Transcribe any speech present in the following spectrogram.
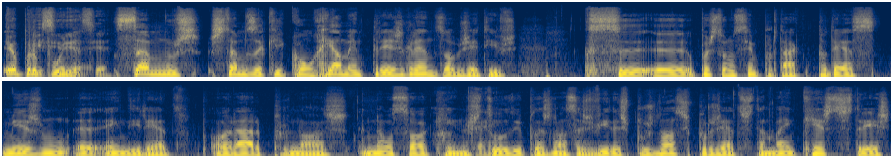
eu propunha, estamos, estamos aqui com realmente três grandes objetivos que se uh, o pastor não se importar que pudesse, mesmo uh, em direto, orar por nós, não só aqui okay. no estúdio, pelas nossas vidas, pelos nossos projetos também, que estes três,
